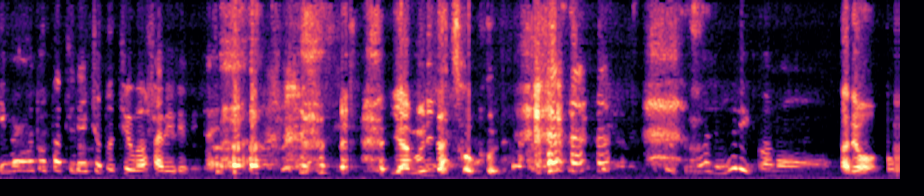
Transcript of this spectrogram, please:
妹たちでちょっと中和されるみたいな。いや無理だと思う。マジ無理かなあでも、おうん、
